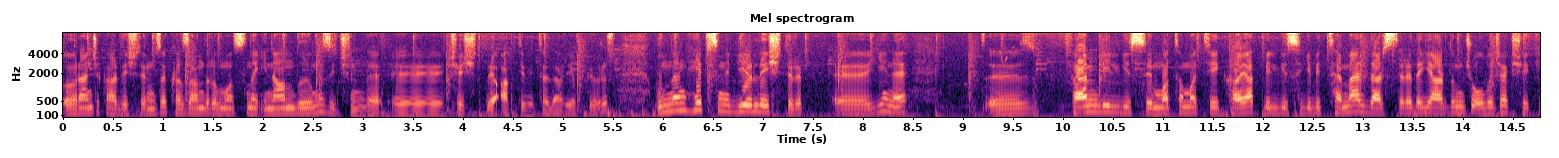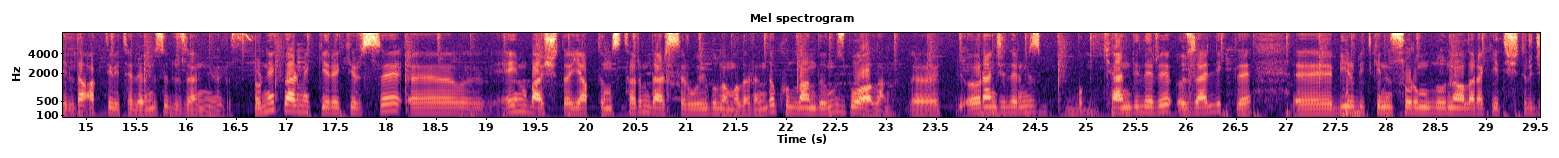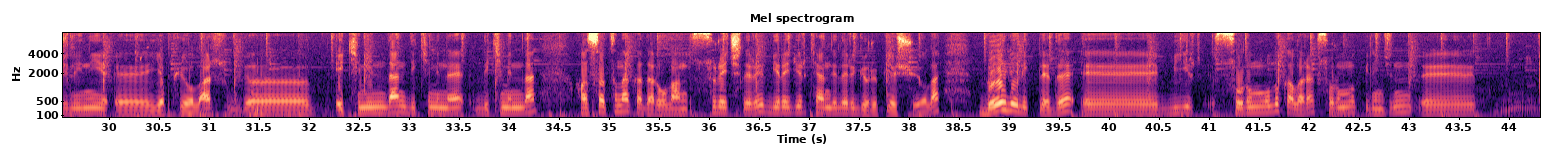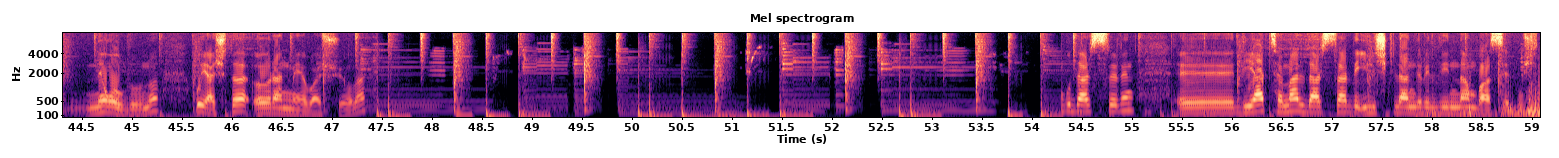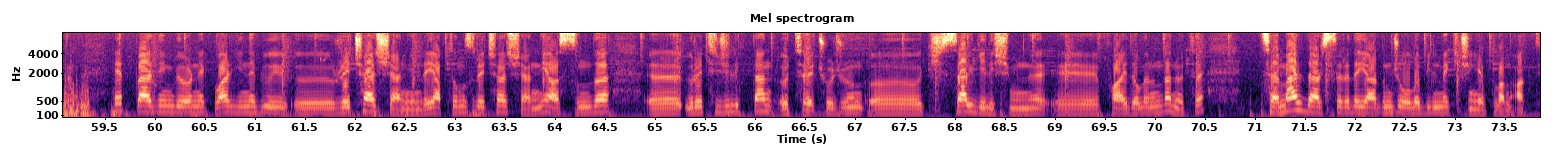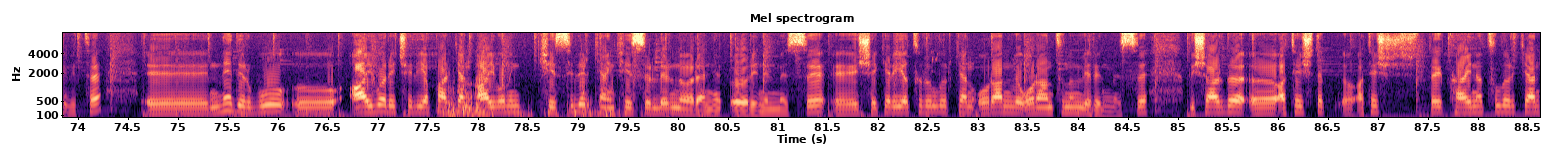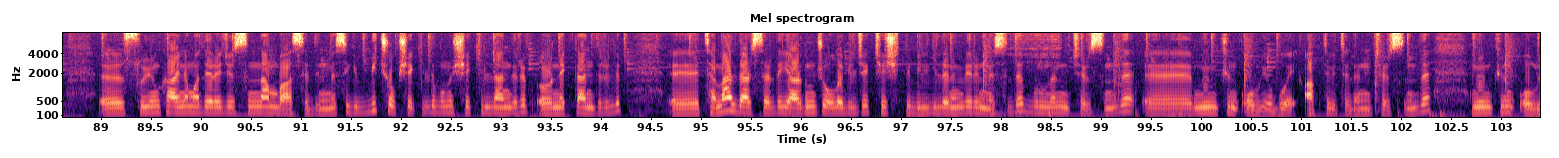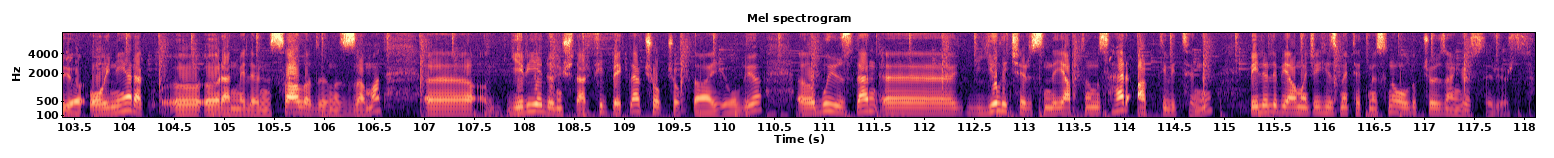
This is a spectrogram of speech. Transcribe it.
öğrenci kardeşlerimize kazandırılmasına inandığımız için de e, çeşitli aktiviteler yapıyoruz. Bunların hepsini birleştirip e, yine e, fen bilgisi, matematik, hayat bilgisi gibi temel derslere de yardımcı olacak şekilde aktivitelerimizi düzenliyoruz. Örnek vermek gerekirse e, en başta yaptığımız tarım dersleri uygulamalarında kullandığımız bu alan. E, Öğrencilerimiz kendileri özellikle e, bir bitkinin sorumluluğunu alarak yetiştiriciliğini yapıyorlar. Ekiminden dikimine, dikiminden hasatına kadar olan süreçleri birebir kendileri görüp yaşıyorlar. Böylelikle de e, bir sorumluluk alarak sorumluluk bilincinin e, ne olduğunu bu yaşta öğrenmeye başlıyorlar. Bu derslerin e, diğer temel derslerle ilişkilendirildiğinden bahsetmiştim. Hep verdiğim bir örnek var. Yine bir e, reçel şenliğinde yaptığımız reçel şenliği aslında e, üreticilikten öte, çocuğun e, kişisel gelişimine e, faydalarından öte temel derslere de yardımcı olabilmek için yapılan aktivite. E, nedir bu? E, ayva reçeli yaparken ayvanın kesilirken kesirlerin öğren- öğrenilmesi, e, şekere yatırılırken oran ve orantının verilmesi, dışarıda e, ateşte ateşte kaynatılırken e, suyun kaynama derecesinden bahsedilmesi gibi birçok şekilde bunu şekillendirip örneklendirilip e, temel derslerde yardımcı olabilecek çeşitli bilgilerin verilmesi de bunların içerisinde e, mümkün oluyor. Bu aktivitelerin içerisinde mümkün oluyor. Oynayarak e, öğrenmelerini sağladığınız zaman e, geriye dönüşler, feedbackler çok çok daha iyi oluyor. E, bu yüzden e, yıl içerisinde yaptığımız her aktivitenin belirli bir amaca hizmet etmesine oldukça özen gösteriyoruz.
